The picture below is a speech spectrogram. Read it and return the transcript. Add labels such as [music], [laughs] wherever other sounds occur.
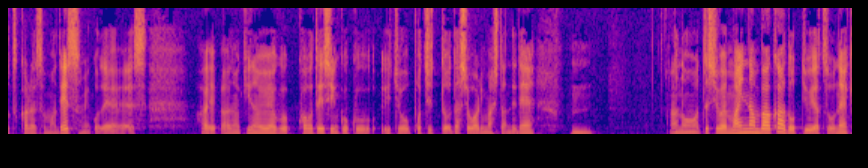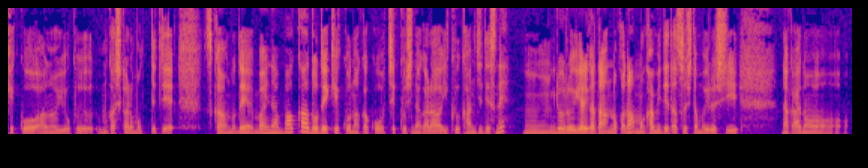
お疲れ様です。みこです。はい、あの昨日ようやく確定申告一応ポチッと出し終わりましたんでね。うん。あの私はマイナンバーカードっていうやつをね結構あのよく昔から持ってて使うのでマイナンバーカードで結構なんかこうチェックしながら行く感じですねうんいろいろやり方あんのかな、まあ、紙で出す人もいるしなんかあの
